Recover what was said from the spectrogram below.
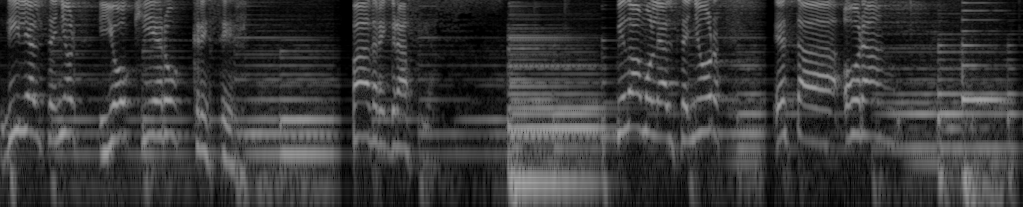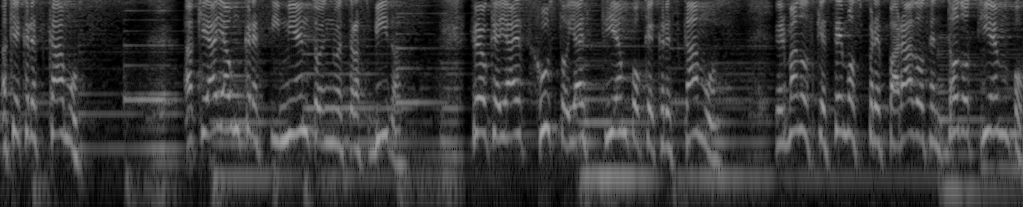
dile al Señor, yo quiero crecer. Padre, gracias. Pidámosle al Señor esta hora a que crezcamos, a que haya un crecimiento en nuestras vidas. Creo que ya es justo, ya es tiempo que crezcamos. Hermanos, que estemos preparados en todo tiempo.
